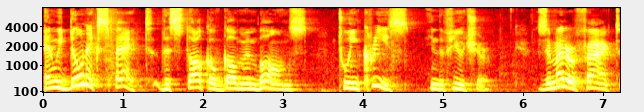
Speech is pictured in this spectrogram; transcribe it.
And we don't expect the stock of government bonds to increase in the future. As a matter of fact,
